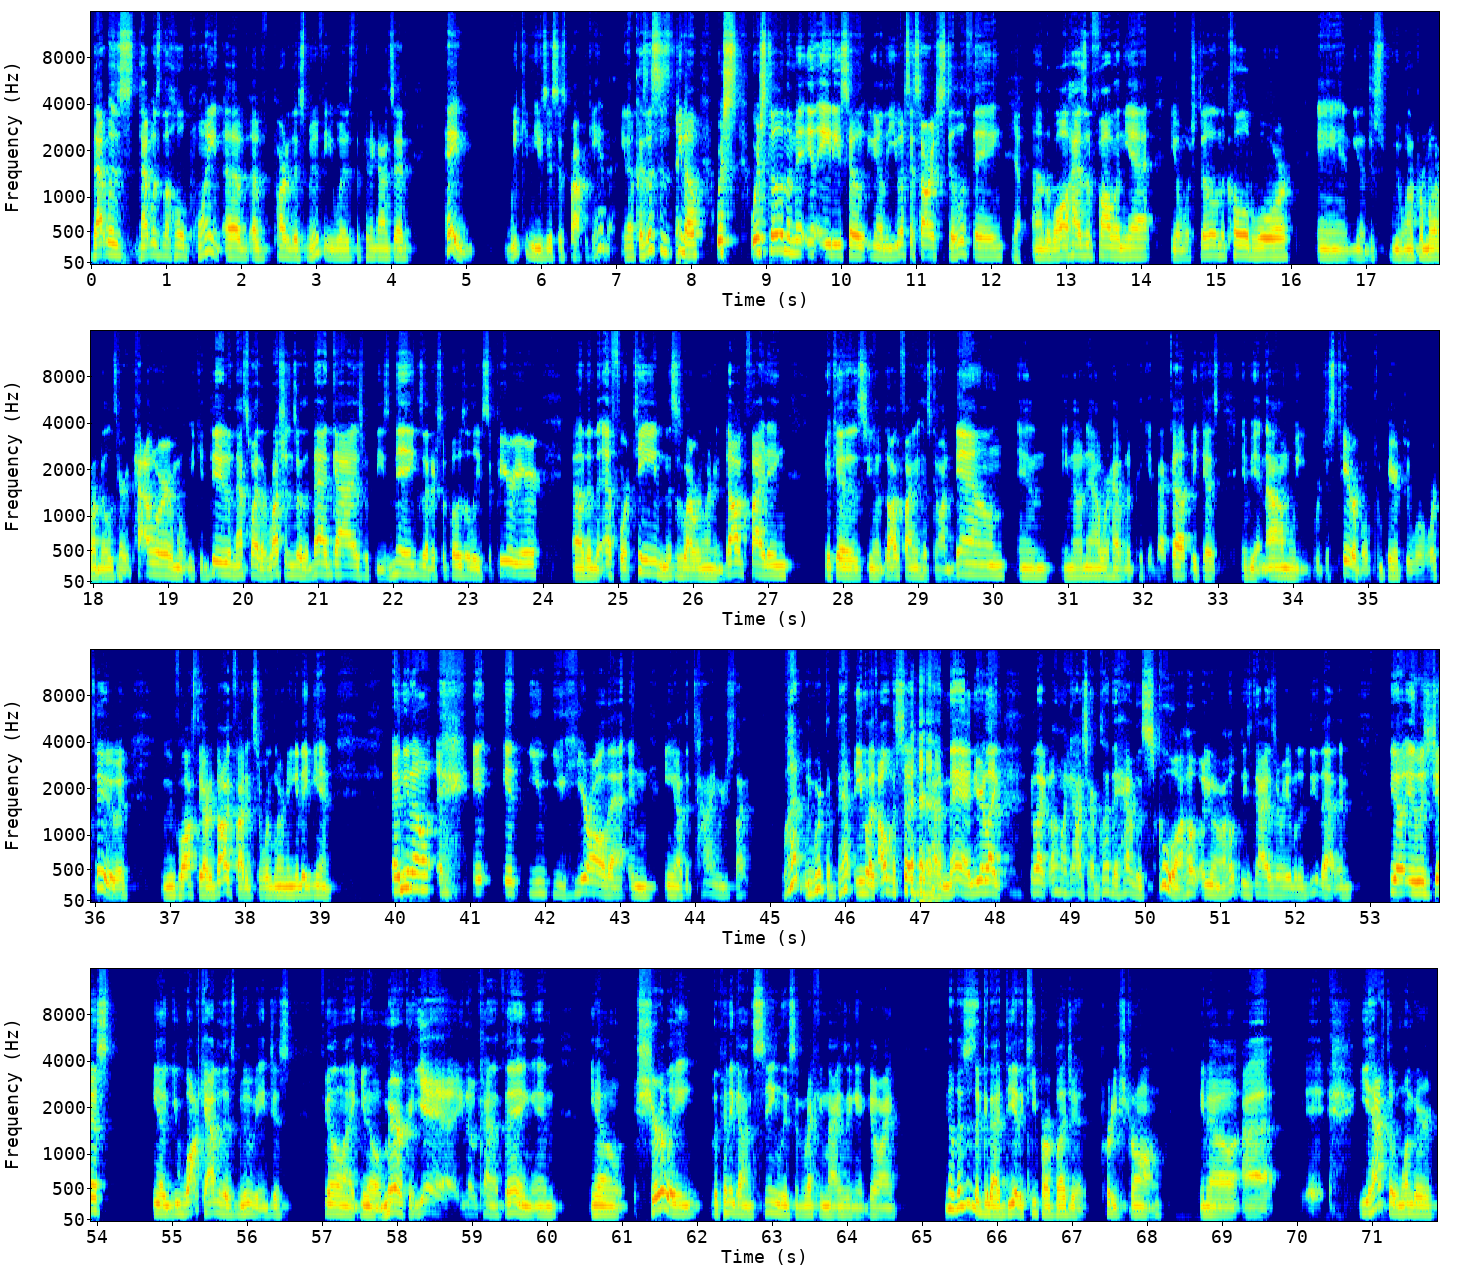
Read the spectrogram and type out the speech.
that was that was the whole point of of part of this movie was the pentagon said hey we can use this as propaganda you know because this is you know we're we're still in the mid 80s so you know the ussr is still a thing. Yep. uh, the wall hasn't fallen yet. You know we're still in the cold war and you know just we want to promote our military power and what we can do and that's why the russians are the bad guys with these migs that are supposedly superior uh, than the f-14 and this is why we're learning dogfighting because you know dogfighting has gone down and you know now we're having to pick it back up because in vietnam we were just terrible compared to world war ii and we've lost the art of dogfighting so we're learning it again. And you know it it you you hear all that and you know at the time you're just like what? We weren't the best you know like all of a sudden you're kind of mad and you're like you're like oh my gosh i'm glad they have this school. I hope you know i hope these guys are able to do that. And you know it was just you know you walk out of this movie just feeling like you know america yeah you know kind of thing and you know surely the pentagon seeing this and recognizing it going you know this is a good idea to keep our budget pretty strong you know uh it- you have to wonder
